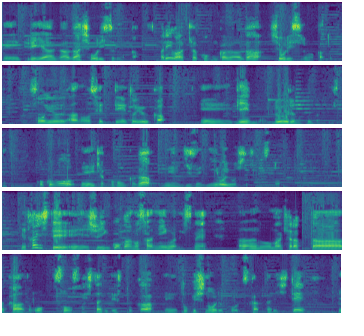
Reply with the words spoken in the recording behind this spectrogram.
えープレイヤー側が勝利するのか、あるいは脚本家側が勝利するのかと。そういう、あの、設定というか、えーゲームのルールの部分ですね。ここを、えー脚本家が、えー事前に用意をしてきますと。で対して、えー主人公側の3人はですね、あの、まあ、キャラクターカードを操作したりですとか、えー特殊能力を使ったりして、え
